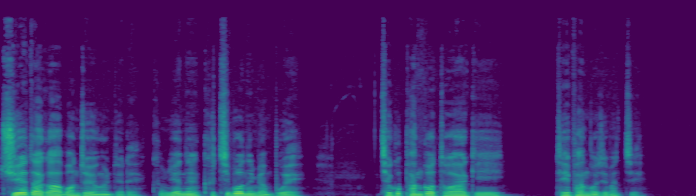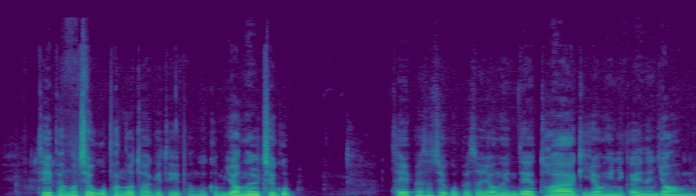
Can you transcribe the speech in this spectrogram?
G에다가 먼저 0을 넣으래. 그럼 얘는 그 집어넣으면 뭐해? 제곱한 거 더하기 대입한 거지 맞지? 대입한 거 제곱한 거 더하기 대입한 거. 그럼 0을 제곱 대입해서 제곱해서 0인데 더하기 0이니까 얘는 0.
